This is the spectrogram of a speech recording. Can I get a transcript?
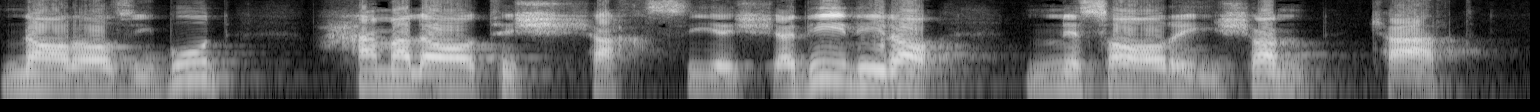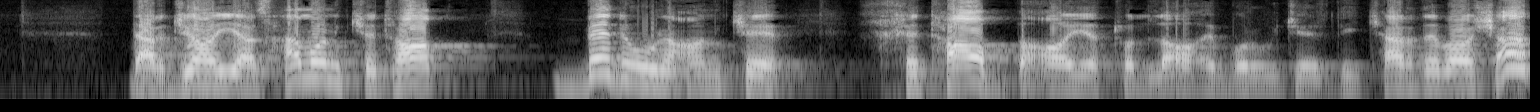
ناراضی بود حملات شخصی شدیدی را نصار ایشان کرد. در جایی از همون کتاب بدون آنکه خطاب به آیت الله بروجردی کرده باشد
